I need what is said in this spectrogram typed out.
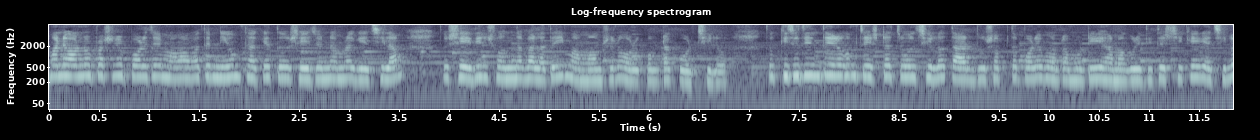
মানে অন্নপ্রাশনের পরে যে মামা ভাতের নিয়ম থাকে, তো সেই জন্য আমরা গেছিলাম। তো সেই দিন সন্ধ্যাবেলাতেই মাম্মাম সোনা ওরকমটা করছিল। তো কিছুদিন তো এরকম চেষ্টা চলছিল, তার দু সপ্তাহ পরে মোটামুটি হামাগুড়ি দিতে শিখে গেছিল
